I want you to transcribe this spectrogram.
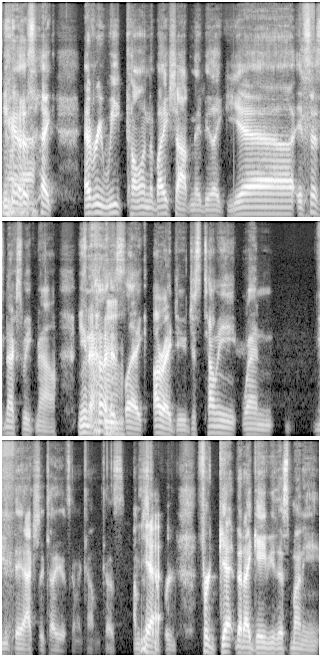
You Oh, know, it's like every week calling the bike shop, and they'd be like, "Yeah, it says next week now." You know, Mm. it's like, "All right, dude, just tell me when." You, they actually tell you it's going to come because I'm just Yeah. to forget that I gave you this money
